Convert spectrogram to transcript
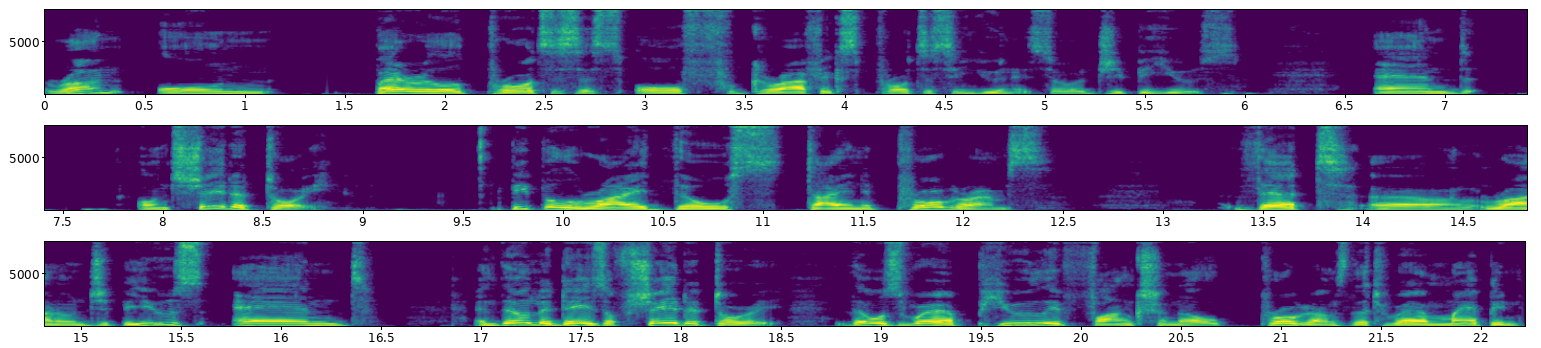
run on parallel processes of graphics processing units or GPUs. And on ShaderToy, people write those tiny programs that uh, run on GPUs and in the early days of ShaderToy those were purely functional programs that were mapping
